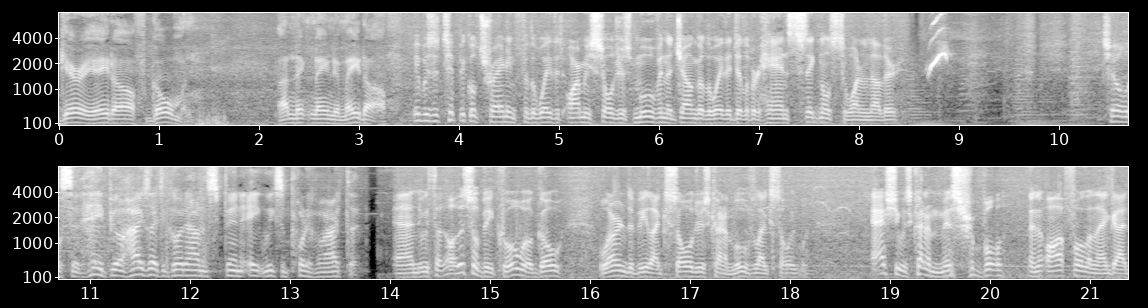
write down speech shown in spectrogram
Gary Adolf Goldman. I nicknamed him Adolf. It was a typical training for the way that Army soldiers move in the jungle, the way they deliver hand signals to one another. Joel said, "Hey, Bill, how'd you like to go down and spend eight weeks in Puerto Vallarta?" And we thought, oh, this will be cool. We'll go learn to be like soldiers, kind of move like soldiers. Actually, it was kind of miserable and awful, and I got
